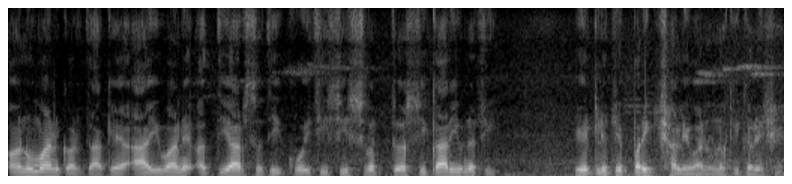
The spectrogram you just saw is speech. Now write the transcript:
અનુમાન કરતા કે આ યુવાને અત્યાર સુધી કોઈથી શિષ્યત્વ સ્વીકાર્યું નથી, એટલે તે પરીક્ષા લેવાનું નક્કી કરે છે.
